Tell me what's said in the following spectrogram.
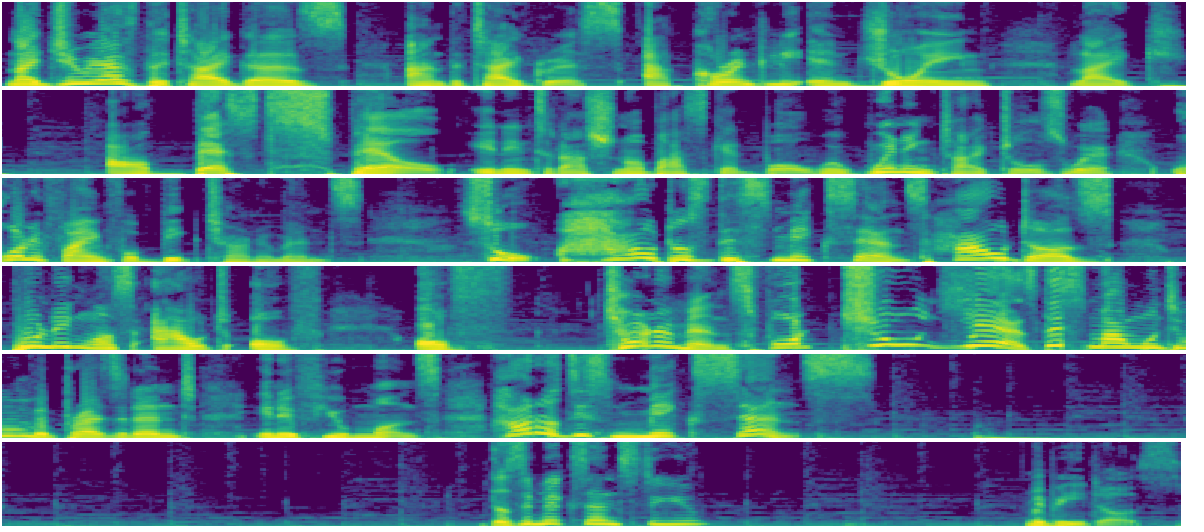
Nigeria's the Tigers and the Tigress are currently enjoying like our best spell in international basketball. We're winning titles, we're qualifying for big tournaments. So how does this make sense? How does pulling us out of of tournaments for two years. This man won't even be president in a few months. How does this make sense? Does it make sense to you? Maybe it does.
